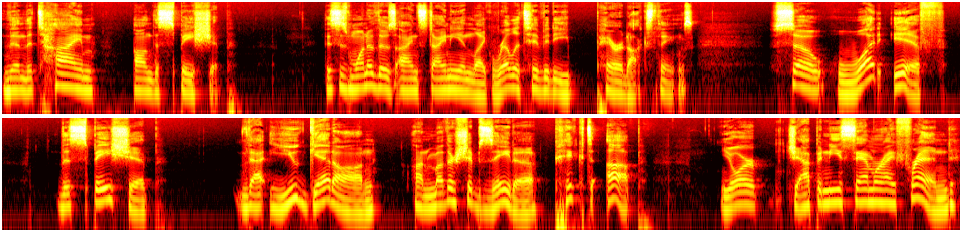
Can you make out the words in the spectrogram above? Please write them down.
than the time on the spaceship. This is one of those Einsteinian like relativity paradox things. So, what if the spaceship that you get on on Mothership Zeta picked up your Japanese samurai friend,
